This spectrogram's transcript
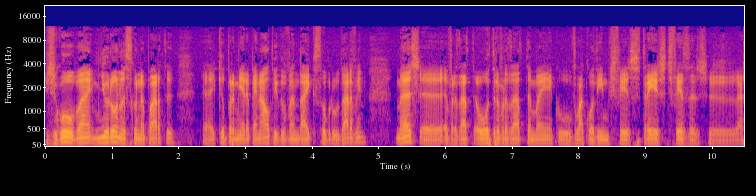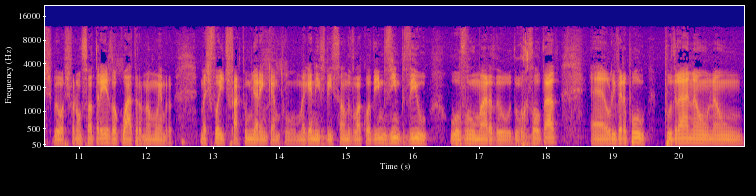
jogou bem, melhorou na segunda parte. aquilo para mim era penalti do Van Dijk sobre o Darwin. Mas a, verdade, a outra verdade também é que o Vlaco Dimos fez três defesas, acho que foram só três ou quatro, não me lembro. Mas foi de facto o melhor em campo, uma grande exibição do Vlaco Dimos, impediu o avolumar do, do resultado. o Liverpool poderá não, não,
